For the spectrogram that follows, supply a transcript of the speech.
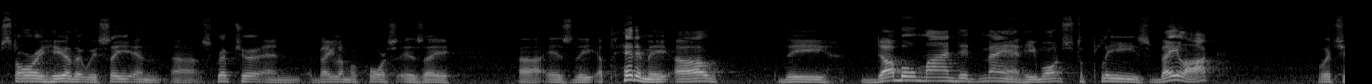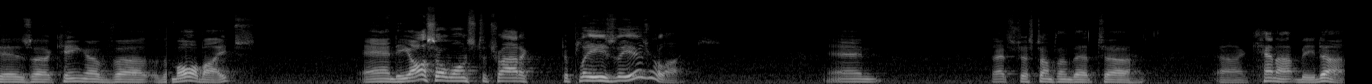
story here that we see in uh, Scripture, and Balaam, of course, is a uh, is the epitome of the double-minded man. He wants to please Balak, which is king of the Moabites, and he also wants to try to, to please the Israelites. And that's just something that uh, uh, cannot be done.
